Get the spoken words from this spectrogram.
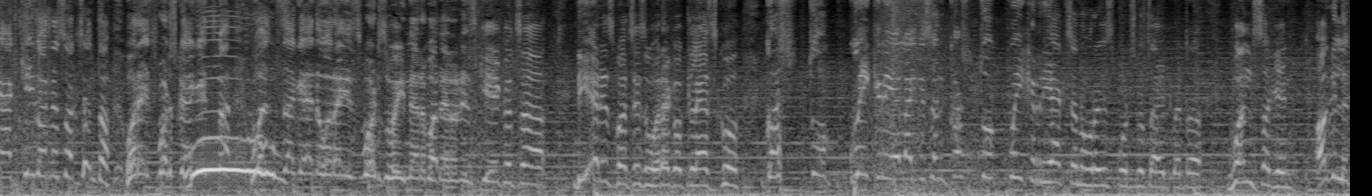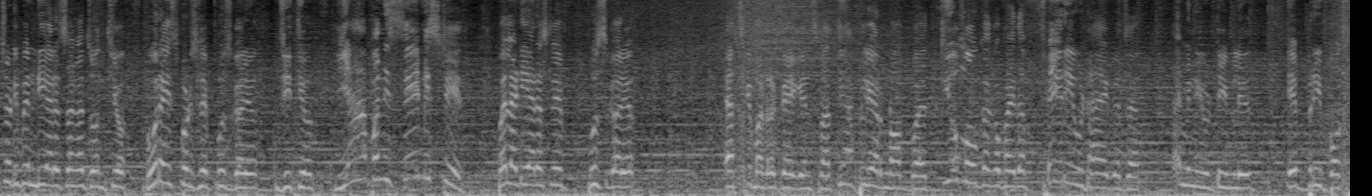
यहाँ के गर्न सक्छन् त? हो र स्पोर्ट्सको एगेन्स्टमा वन्स अगेन हो र स्पोर्ट्स विनर भनेर निस्किएको छ। डिआरएस भर्सेस होराको क्लासको कस्तो क्विक रियलाइजेसन कस्तो क्विक रियाक्सन हो र स्पोर्ट्सको साइडबाट वन्स अगेन अघिल्लोचोटि पनि डिआरएससँग थियो हो र स्पोर्ट्सले पुस गर्यो जित्यो। यहाँ पनि सेम स्टेज पहिला डिआरएसले पुस गर्यो। एसके मर्डरको एगेन्स्टमा त्यहाँ प्लेयर नक भयो। त्यो मौकाको फाइदा फेरि उठाएको छ। आई मिन यो टिमले एभ्री बक्स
